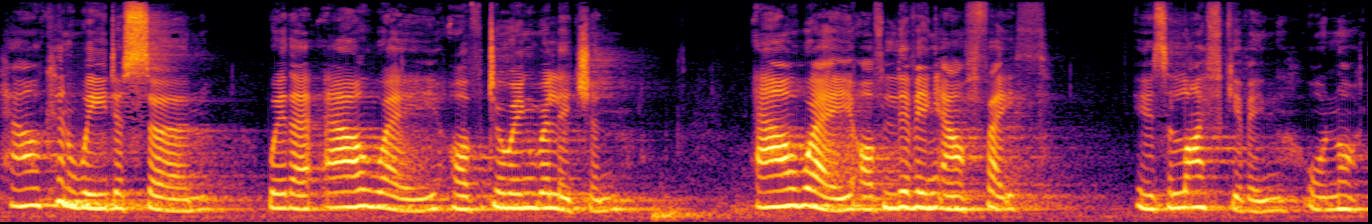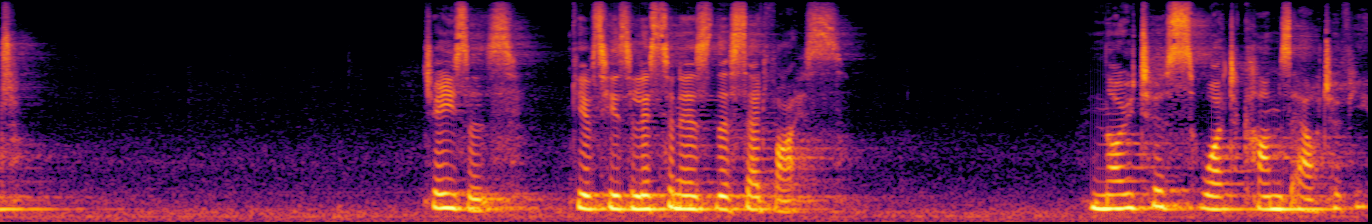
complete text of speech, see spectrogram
How can we discern whether our way of doing religion, our way of living our faith, is life giving or not? Jesus gives his listeners this advice Notice what comes out of you.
